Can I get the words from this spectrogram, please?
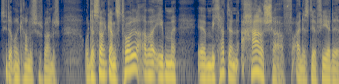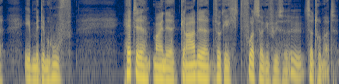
südamerikanische Spanisch. Und das war ganz toll, aber eben äh, mich hat dann haarscharf eines der Pferde eben mit dem Huf hätte meine gerade wirklich Vorzeigefüße zertrümmert.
